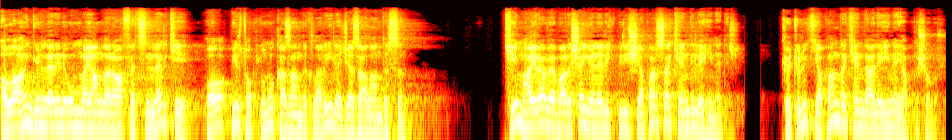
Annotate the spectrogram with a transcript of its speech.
Allah'ın günlerini ummayanları affetsinler ki o bir toplumu kazandıkları ile cezalandırsın. Kim hayra ve barışa yönelik bir iş yaparsa kendi lehinedir. Kötülük yapan da kendi aleyhine yapmış olur.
